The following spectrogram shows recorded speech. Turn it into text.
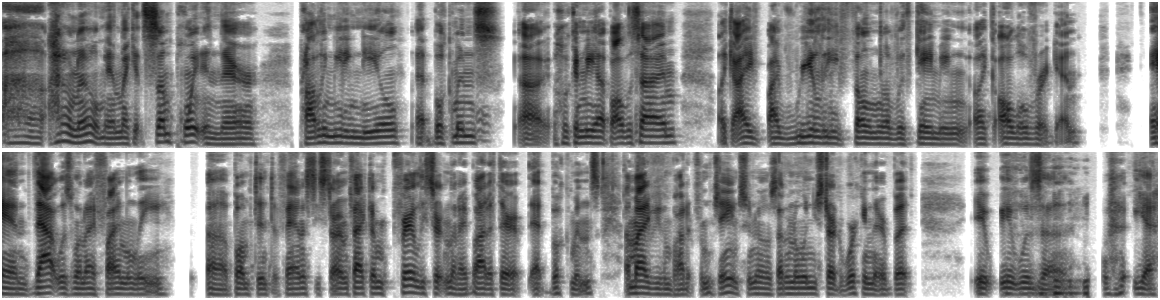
uh i don't know man like at some point in there probably meeting neil at bookman's uh hooking me up all the time like I I really fell in love with gaming like all over again, and that was when I finally uh, bumped into Phantasy Star. In fact, I'm fairly certain that I bought it there at Bookman's. I might have even bought it from James. Who knows? I don't know when you started working there, but it it was uh, yeah,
